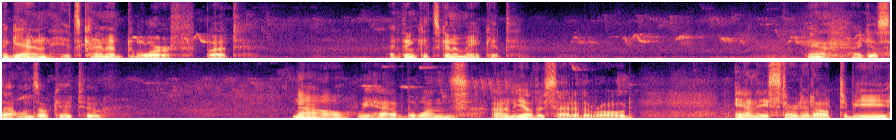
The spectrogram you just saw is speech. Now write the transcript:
Again, it's kind of dwarf, but I think it's going to make it. Yeah, I guess that one's okay too. Now we have the ones on the other side of the road, and they started out to be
